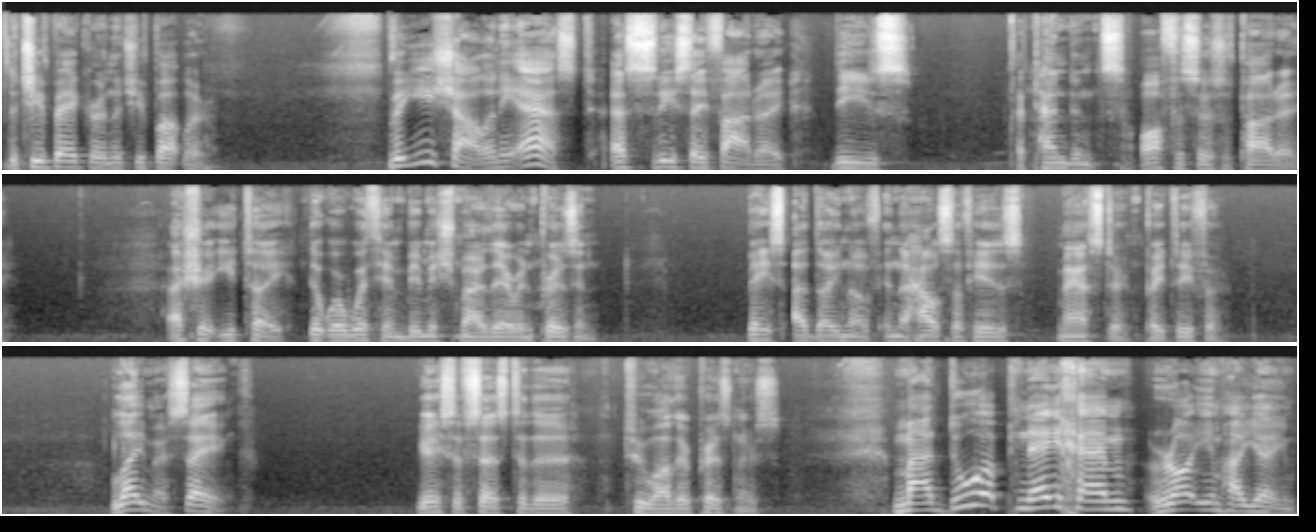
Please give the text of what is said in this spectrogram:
The chief baker and the chief butler. V'yishal, and he asked, as Sri Sefare, these attendants, officers of Pare, Asher Itai, that were with him, Bimishmar, there in prison, base Adonov, in the house of his master, Potiphar. Lamer, saying, Yosef says to the two other prisoners, Madua pneichem ra'im hayim.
